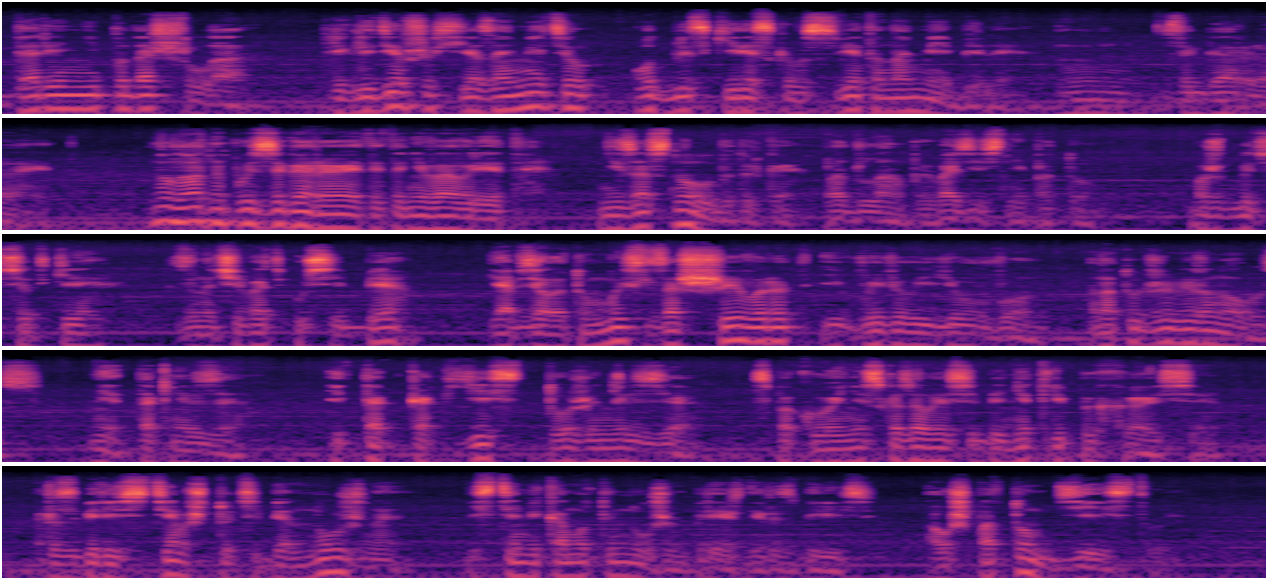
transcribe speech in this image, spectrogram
Дарья не подошла. Приглядевшись, я заметил отблески резкого света на мебели. М -м, загорает. Ну ладно, пусть загорает, это не во вред. Не заснула бы только под лампой, вози с ней потом. Может быть, все-таки заночевать у себя? Я взял эту мысль за шиворот и вывел ее вон. Она тут же вернулась. Нет, так нельзя. И так, как есть, тоже нельзя. «Спокойнее», — сказал я себе, — «не трепыхайся. Разберись с тем, что тебе нужно, и с теми, кому ты нужен, прежде разберись. А уж потом действуй.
